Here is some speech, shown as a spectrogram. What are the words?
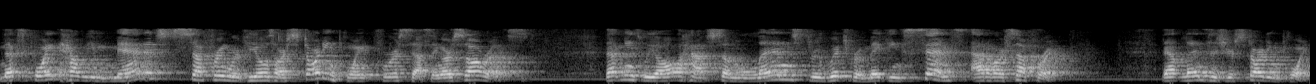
Next point how we manage suffering reveals our starting point for assessing our sorrows. That means we all have some lens through which we're making sense out of our suffering. That lens is your starting point.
